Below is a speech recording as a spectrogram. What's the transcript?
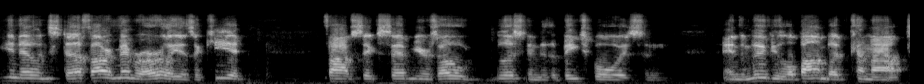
you know, and stuff. I remember early as a kid, five, six, seven years old, listening to the Beach Boys and and the movie La Bamba had come out,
